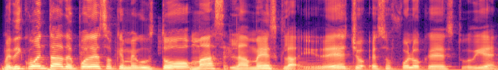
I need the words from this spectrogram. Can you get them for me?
Me di cuenta después de eso que me gustó más la mezcla y de hecho eso fue lo que estudié.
